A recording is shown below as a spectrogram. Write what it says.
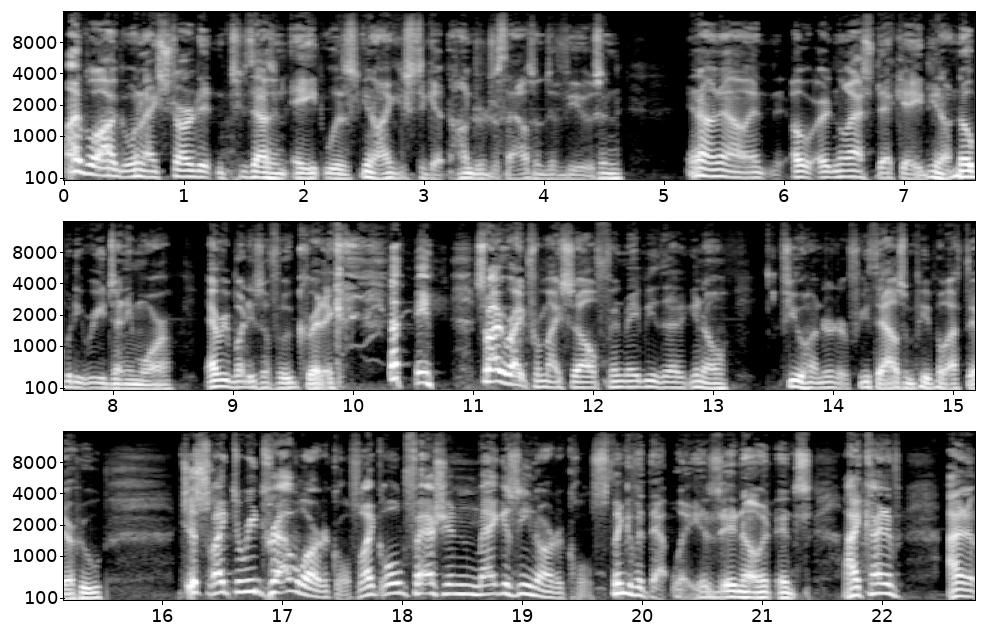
My blog, when I started it in 2008, was you know I used to get hundreds of thousands of views, and you know now and oh, in the last decade, you know nobody reads anymore. Everybody's a food critic. I mean, so I write for myself and maybe the you know few hundred or few thousand people out there who just like to read travel articles, like old fashioned magazine articles. Think of it that way. Is you know, it, it's I kind of I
